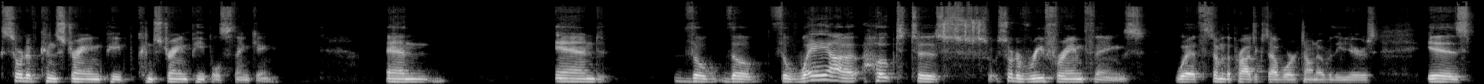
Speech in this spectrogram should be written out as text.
sort of constrain people constrain people's thinking. And and the the the way I hoped to s- sort of reframe things with some of the projects I've worked on over the years is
